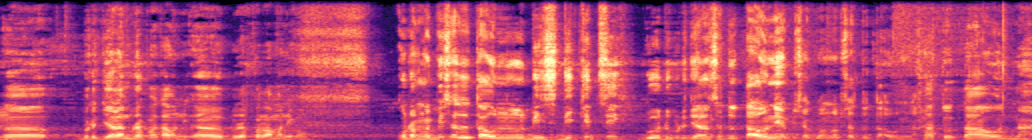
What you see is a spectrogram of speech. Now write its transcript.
eh, berjalan berapa tahun? eh, berapa lama nih, Bang? Kurang lebih satu tahun lebih sedikit sih. Gue udah berjalan satu tahun ya bisa gue anggap satu tahun lah. Satu tahun. Nah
